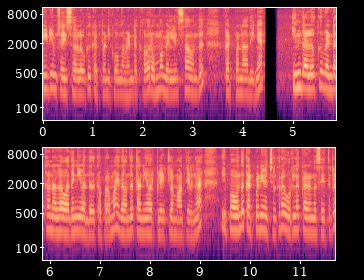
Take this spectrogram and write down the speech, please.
மீடியம் சைஸ் அளவுக்கு கட் பண்ணிக்கோங்க வெண்டைக்காவை. ரொம்ப மெல்லிஸாக வந்து கட் பண்ணாதீங்க. இந்த அளவுக்கு வெண்டைக்காய் நல்லா வதங்கி வந்ததுக்கப்புறமா இதை வந்து தனியாக ஒரு பிளேட்டில் மாற்றிடுங்க இப்போ வந்து கட் பண்ணி வச்சுருக்கிற உருளைக்கிழங்கு சேர்த்துட்டு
